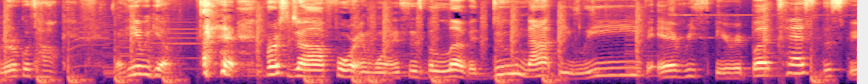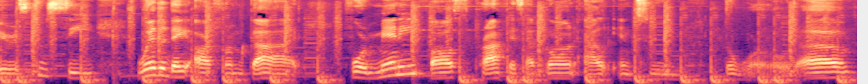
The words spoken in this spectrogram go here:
miracle talking. So here we go. First John 4 and 1. It says, Beloved, do not believe every spirit, but test the spirits to see whether they are from God. For many false prophets have gone out into the world. Um,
